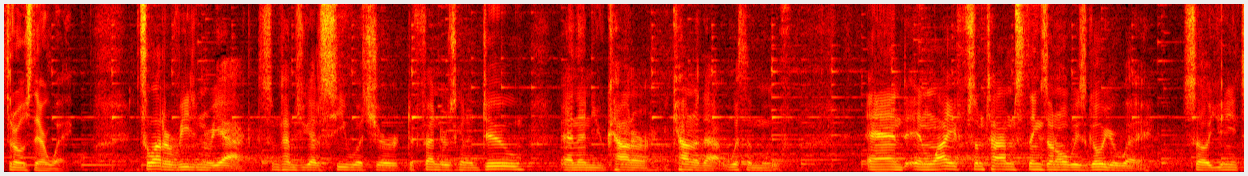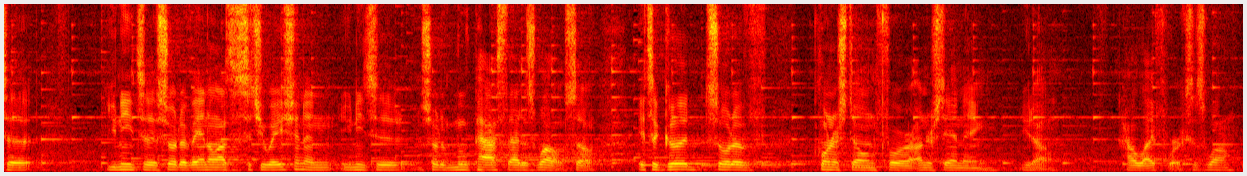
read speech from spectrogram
throws their way. It's a lot of read and react. Sometimes you got to see what your defender is going to do, and then you counter you counter that with a move. And in life, sometimes things don't always go your way. So you need to you need to sort of analyze the situation and you need to sort of move past that as well. So it's a good sort of cornerstone for understanding, you know, how life works as well.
